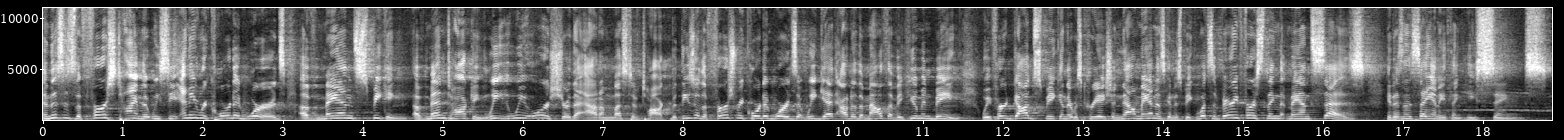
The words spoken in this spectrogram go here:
and this is the first time that we see any recorded words of man speaking, of men talking. We we were sure that Adam must have talked, but these are the first recorded words that we get out of the mouth of a human being. We've heard God speak, and there was creation. Now man is going to speak. What's the very first thing that man says? He doesn't say anything. He sings.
